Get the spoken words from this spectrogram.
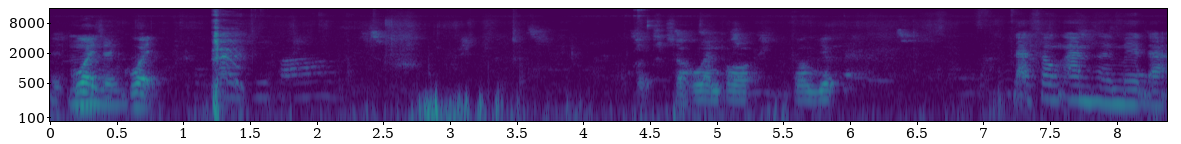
Chạy cua chạy cua สองงานพอต้องเยอะดะสองอันเฮยเม็ดอะ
